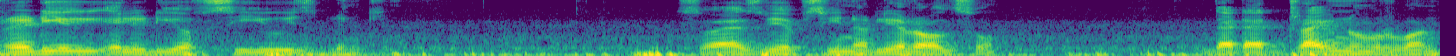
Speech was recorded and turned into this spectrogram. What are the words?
ready LED of CU is blinking so as we have seen earlier also that at drive number 1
